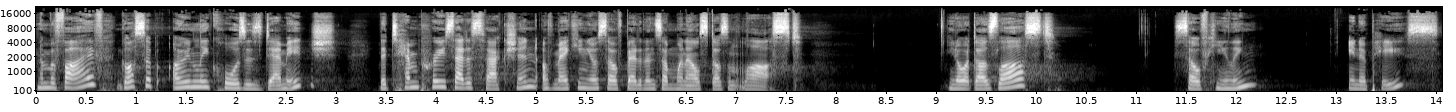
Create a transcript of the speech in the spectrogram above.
Number five, gossip only causes damage the temporary satisfaction of making yourself better than someone else doesn't last. You know what does last? Self healing, inner peace,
